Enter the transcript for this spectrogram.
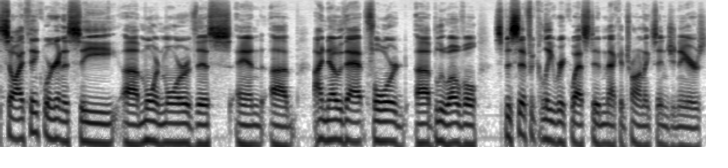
so I think we're going to see more and more of this. And I know that Ford Blue Oval specifically requested mechatronics engineers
